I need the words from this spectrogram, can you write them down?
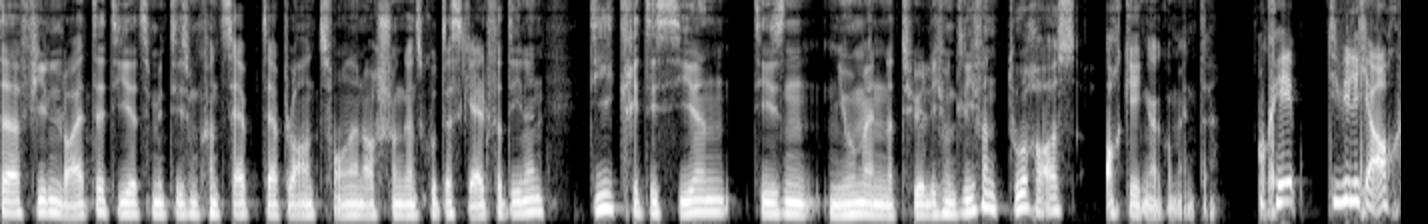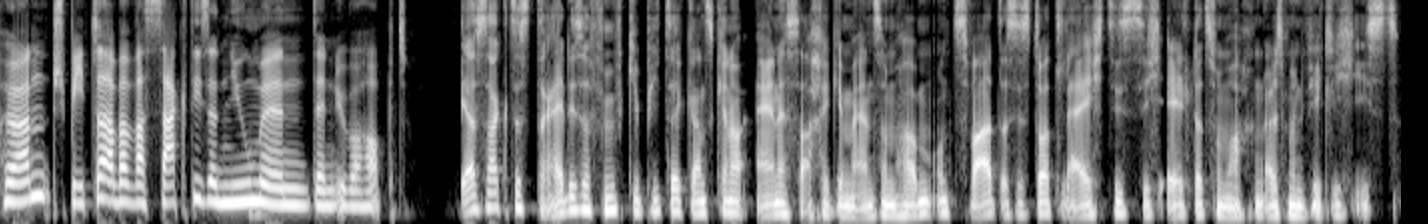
der vielen Leute, die jetzt mit diesem Konzept der blauen Zonen auch schon ganz gutes Geld verdienen, die kritisieren diesen Newman natürlich und liefern durchaus auch Gegenargumente. Okay, die will ich auch hören später, aber was sagt dieser Newman denn überhaupt? Er sagt, dass drei dieser fünf Gebiete ganz genau eine Sache gemeinsam haben, und zwar, dass es dort leicht ist, sich älter zu machen, als man wirklich ist.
